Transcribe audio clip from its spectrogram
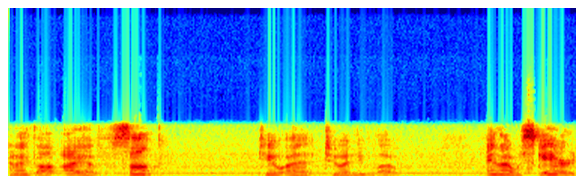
and I thought I have sunk to a to a new low, and I was scared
